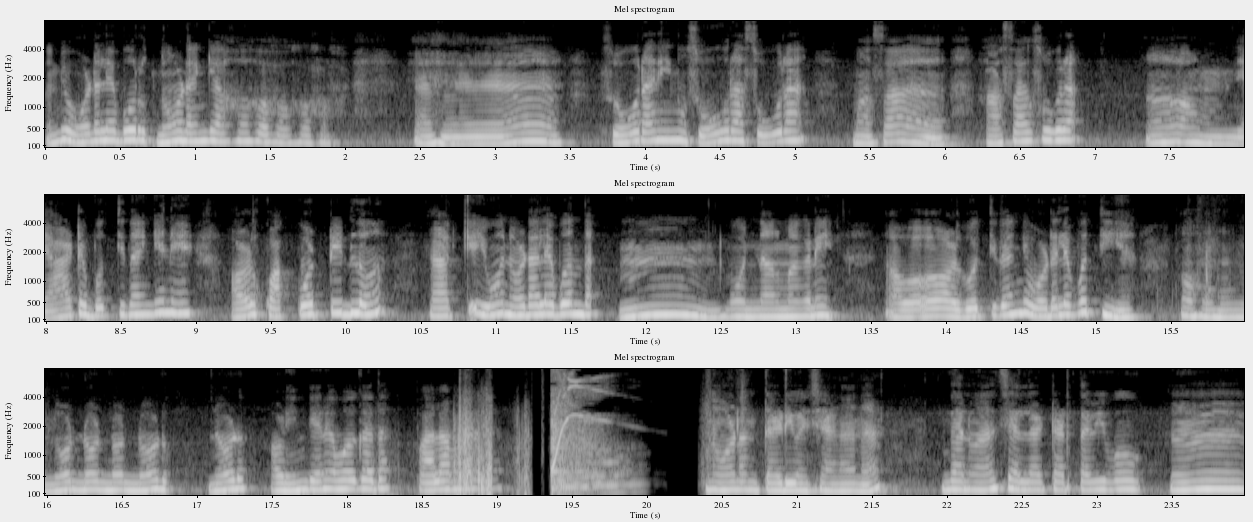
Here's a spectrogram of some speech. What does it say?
ಹಂಗೆ ಓಡಲೇ ಬರುತ್ತೆ ನೋಡು ಹಂಗೆ. ಹೋ ಹೋ ಹೋ ಹೋ ಹೋ, ಹಾಂ. ಸೋರ ನೀನು, ಸೋರ, ಸೂರ. ಮಸ ಹಸ ಸುಗ್ರ. ಯಾಟೆ ಬತ್ತಿದಂಗೆನೆ ಅವಳು ಕೊಕ್ ಕೊಟ್ಟಿದ್ಲು ಯಾಕೆ ಇವ ನೋಡಲೇ ಬಂದ? ಹ್ಞೂ ನನ್ನ ಮಗನೇ. ಅವಳು ಗೊತ್ತಿದಂಗೆ ಓಡಲೇ ಬತ್ತಿ ನೋಡು ನೋಡು ನೋಡು ನೋಡು ನೋಡು. ಅವಳು ಹಿಂದೇನೆ ಹೋಗದ, ಪಾಲ ಮಾಡದ ನೋಡಂತ ಒಂದು ಶಣನ ನನ್ನ ಮನಸ್ಸು ಹ್ಮ್.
